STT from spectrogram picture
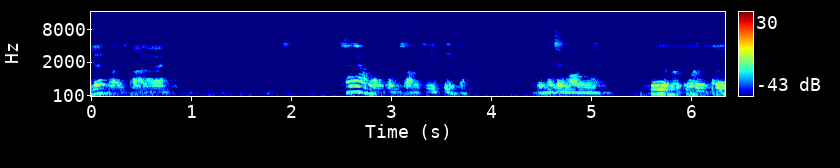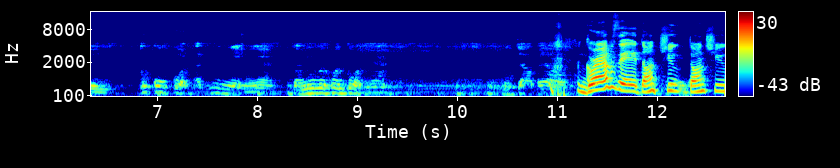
เรื่องของไอ้ชอนแล้วกัน ถ้าทำของผมสองทีติดอะ เดี๋ยวมันจะงองไง มึงอย่ามากวนตีนก็กูกดอันที่มึงเล็งไว้ไง แต่มึงเป็นคนกดไง มึงจะเอาไม่เอา Graham said, "Don't you don't you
